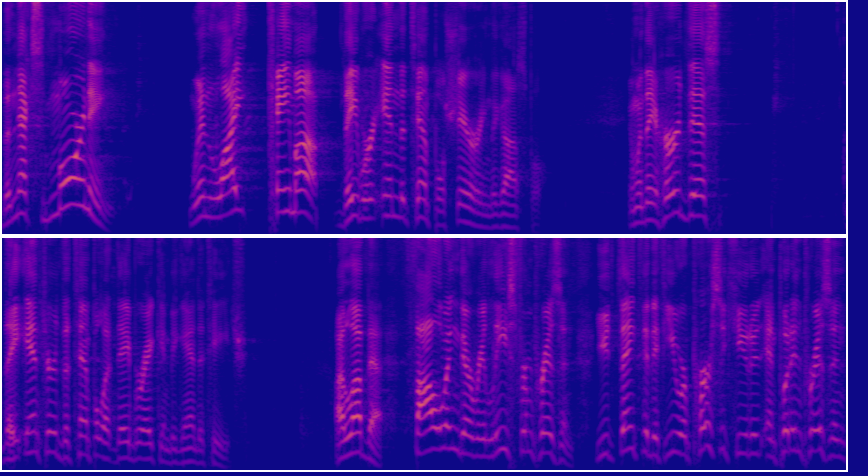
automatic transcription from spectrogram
The next morning, when light came up, they were in the temple sharing the gospel. And when they heard this, they entered the temple at daybreak and began to teach. I love that following their release from prison. You'd think that if you were persecuted and put in prison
